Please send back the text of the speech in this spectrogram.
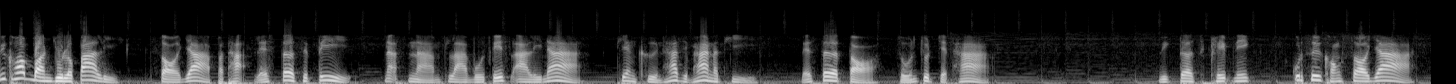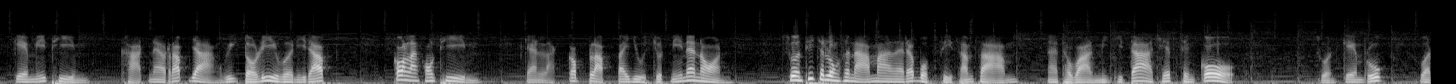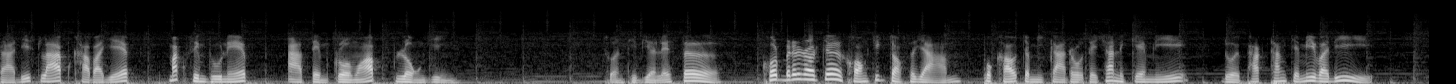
วิเคราะห์บอลยูโรปาลีกซอย่าปะทะเลสเตอร์ซิตี้ ณ สนามสลาบูติสอารีนาเที่ยงคืน 55 นาที เลสเตอร์ต่อ 0.75 วิกเตอร์สคริปนิก กุนซือของซอย่า เกมนี้ทีมขาดแนวรับอย่างวิกตอรี่เวอร์นีดับกองหลังของทีม แกนหลักก็ปรับไปอยู่จุดนี้แน่นอน ส่วนที่จะลงสนามมาในระบบ 4-3-3 นายทวารมีกิต้าเชฟเซงโก ส่วนเกมรุก วราดิสลาฟ คาบาเยฟ มักซิมบูเนฟ อาเต็มโกรมอฟ ลงยิง ส่วนทีมเยือนเลสเตอร์โค้ชเบรนด์โรเจอร์ของจิ๊กจอกสยาม พวกเขาจะมีการโรเตชันในเกมนี้ โดยพักทั้งเจมี่วาร์ดี้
